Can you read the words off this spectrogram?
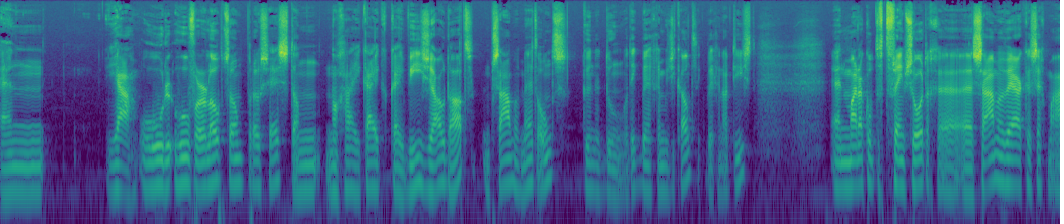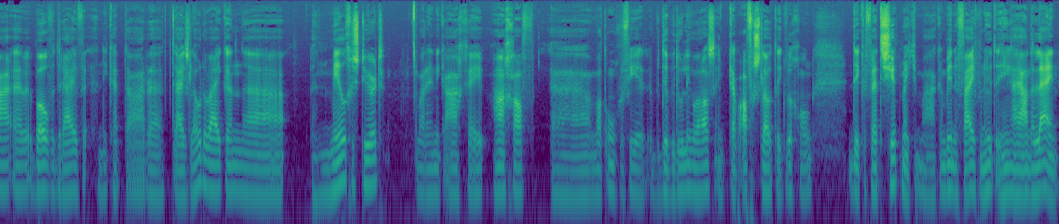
en ja, hoe, hoe verloopt zo'n proces? Dan, dan ga je kijken, oké, wie zou dat samen met ons kunnen doen? Want ik ben geen muzikant, ik ben geen artiest. En, maar dan komt het vreemdsoortige uh, samenwerken, zeg maar, uh, bovendrijven. En ik heb daar uh, Thijs Lodewijk een, een mail gestuurd... waarin ik aangeef, aangaf wat ongeveer de bedoeling was. En ik heb afgesloten, ik wil gewoon dikke vette shit met je maken. En binnen vijf minuten hing hij aan de lijn.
